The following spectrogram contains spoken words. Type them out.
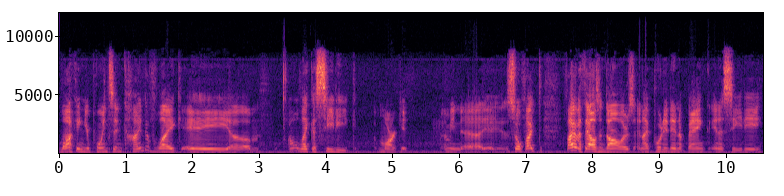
locking your points in kind of like a, um, oh, like a CD market. I mean, uh, so if I, if I have a thousand dollars and I put it in a bank in a CD,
